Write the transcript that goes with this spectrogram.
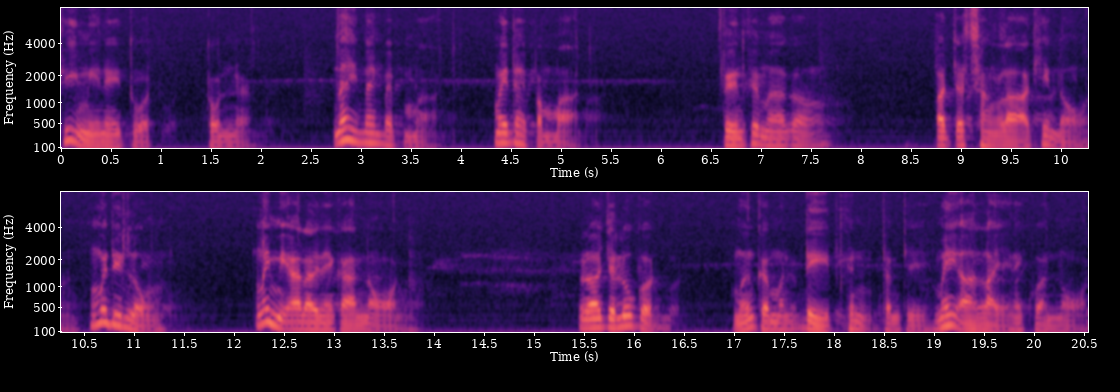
ที่มีในตัวตนเนี่ยได้ไม่ไปประมาทไม่ได้ประมาท ตื่นขึ้นมาก็ อาจจะสั่งลาที่นอน ไม่ได้หลง ไม่มีอะไรในการนอน เราจะรู้กดเหมือนกับมันดีดขึ้นทันที ไม่อะไรในควรนอน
